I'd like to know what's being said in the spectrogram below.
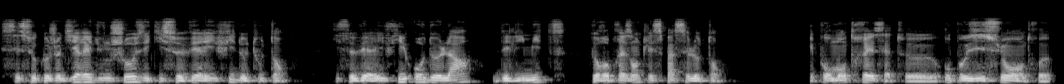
c'est ce que je dirais d'une chose et qui se vérifie de tout temps, qui se vérifie au-delà des limites que représentent l'espace et le temps. Et pour montrer cette euh, opposition entre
